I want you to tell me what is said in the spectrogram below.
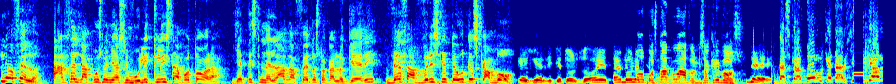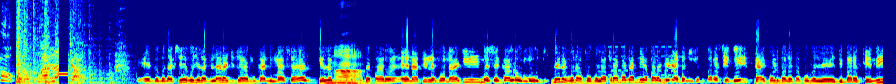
Λέω θέλω. Αν θέλετε να ακούσετε μια συμβουλή, κλείστε από τώρα. Γιατί στην Ελλάδα φέτος το καλοκαίρι δεν θα βρίσκεται ούτε σκαμπό. Έχει έρθει και το ΣΔΟΕ, πάνε όλα Όπως τα είπε ο Άδωνης, ακριβώς. Ναι. Τα σκαμπό μου και τα αρχίδια μου! Μαλάκα! Εν τω μεταξύ έχω και ένα φιλαράκι τώρα που μου κάνει μασάζ και λέω Να. να με πάρω ένα τηλεφωνάκι, είμαι σε καλό mood. Δεν έχω να πω πολλά πράγματα, μία παραγγελία θέλω για την Παρασκευή. Τα υπόλοιπα θα τα πούμε ε, την Παρασκευή.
